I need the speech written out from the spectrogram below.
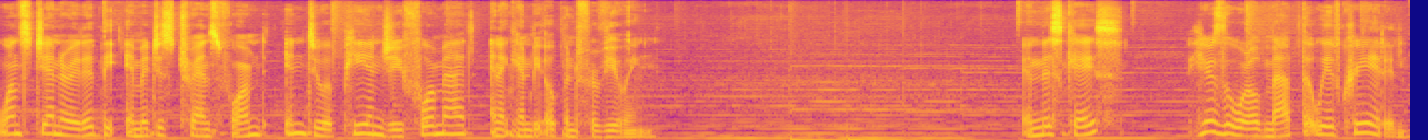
Once generated, the image is transformed into a PNG format and it can be opened for viewing. In this case, here's the world map that we have created.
